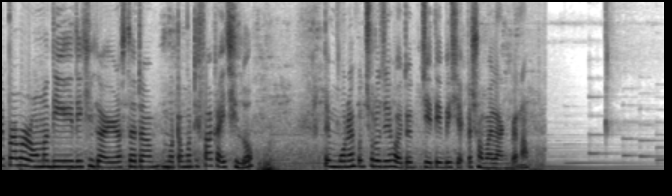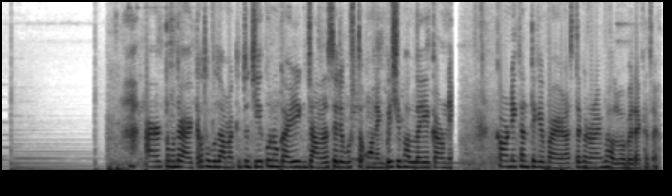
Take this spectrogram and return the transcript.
এরপর আমরা রওনা দিয়ে দেখি গাড়ির রাস্তাটা মোটামুটি ফাঁকাই ছিল। তাই মনে হচ্ছিল যে হয়তো যেতে বেশি একটা সময় লাগবে না। আর তোমাদের আরেকটা কথা বলে আমার কিন্তু যে কোনো গাড়ির জানালা সাইডে বসতে অনেক বেশি ভালো লাগে কারণ কারণ এখান থেকে বাইরের রাস্তাঘাট অনেক ভালোভাবে দেখা যায়।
